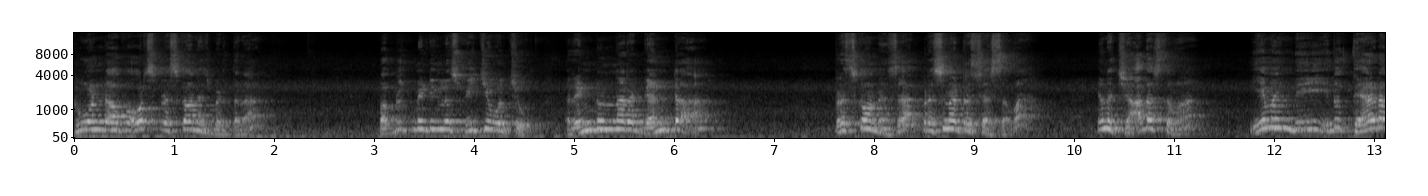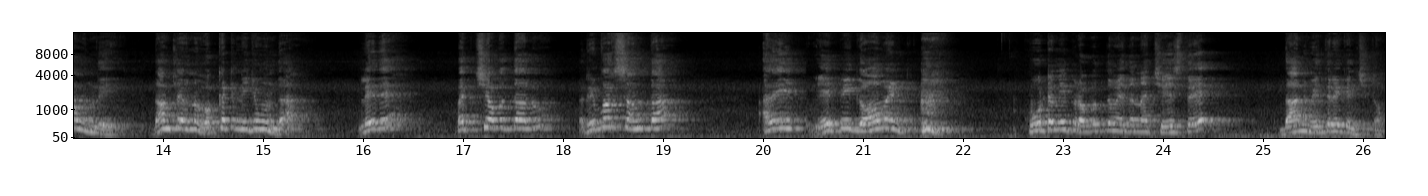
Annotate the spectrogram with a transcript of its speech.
Two and half hours press conference పెడతారా? పబ్లిక్ మీటింగ్లో స్పీచ్ ఇవ్వచ్చు. రెండున్నర గంట ప్రెస్ కాన్ఫరెన్సా ప్రశ్న అడ్రస్ చేస్తావా? ఏమైనా చాదస్తావా ఏమైంది? ఏదో తేడా ఉంది. దాంట్లో ఏమైనా ఒక్కటి నిజం ఉందా? లేదే? పచ్చి అబద్ధాలు? రివర్స్ అంతా? అది ఏపీ గవర్నమెంట్ కూటమి ప్రభుత్వం ఏదన్నా చేస్తే దాన్ని వ్యతిరేకించటం.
